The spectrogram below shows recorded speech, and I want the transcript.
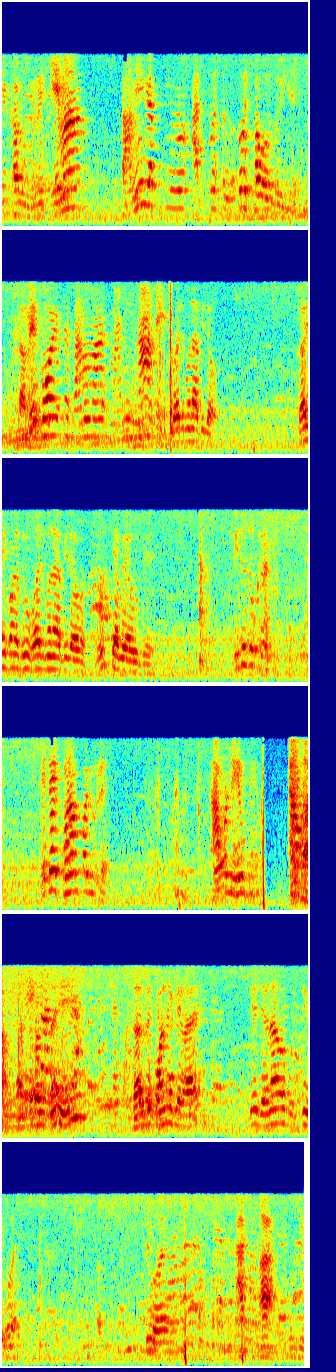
એ ખરું. અને એમાં સામી વ્યક્તિનો આત્મસંતોષ થવો જોઈએ. તમે કહો એટલે સામે માણસ માની ના હોય તો મને આપી દો. કઈ પણ દુઃખ હોય મને આપી દો. દુઃખ કેમ રહેવું છે? બીજું દુઃખ નથી. એ તો પડ્યું રહે આપણને એવું સંત કોને કહેવાય કે જેના બુદ્ધિ હોય? શું હોય? હા, બુદ્ધિ.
